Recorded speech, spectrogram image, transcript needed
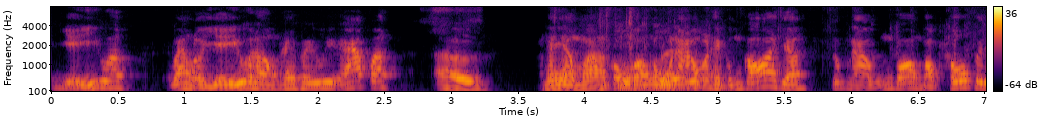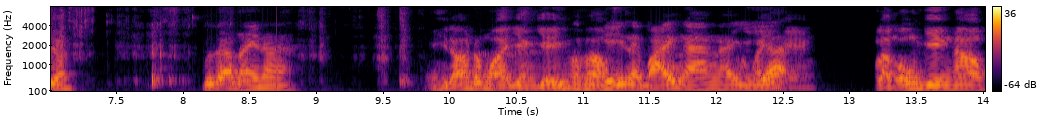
dĩ quá bán loại dĩ quá không thấy phải huyết áp á. Ừ. Thấy Nhưng ông mà cụ bà không cụ nào mà thấy cũng có hết trơn lúc nào cũng có bọc thuốc hết trơn. Cái cái này nè. Thì đó đúng rồi dạng dĩ mà phải không? Vị này bảy ngàn hay gì á. lần uống viên phải không?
